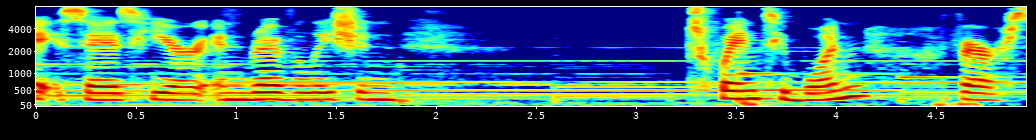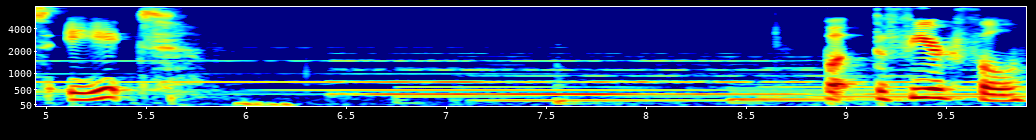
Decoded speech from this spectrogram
It says here in Revelation 21, verse 8 But the fearful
